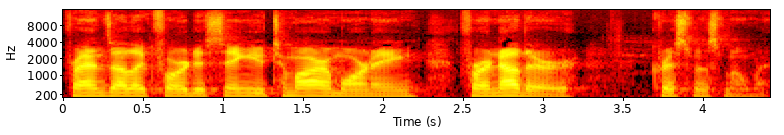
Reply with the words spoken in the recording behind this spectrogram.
Friends, I look forward to seeing you tomorrow morning for another Christmas moment.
